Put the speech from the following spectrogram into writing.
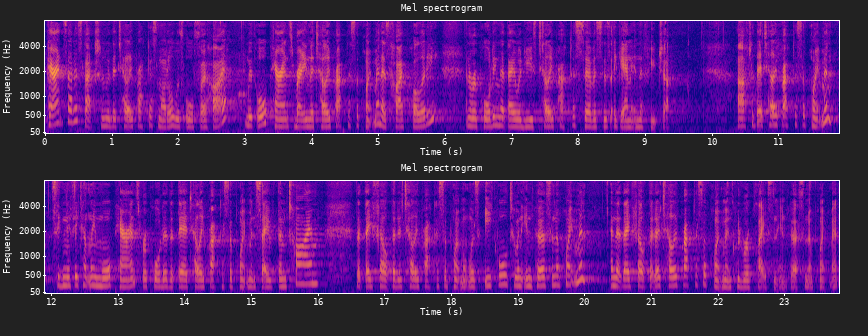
Parent satisfaction with the telepractice model was also high, with all parents rating the telepractice appointment as high quality and reporting that they would use telepractice services again in the future. After their telepractice appointment, significantly more parents reported that their telepractice appointment saved them time, that they felt that a telepractice appointment was equal to an in-person appointment, and that they felt that a telepractice appointment could replace an in-person appointment.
